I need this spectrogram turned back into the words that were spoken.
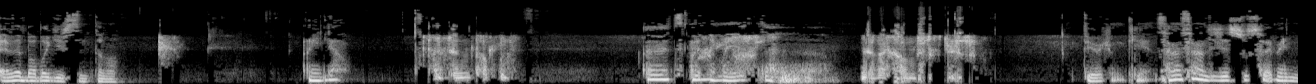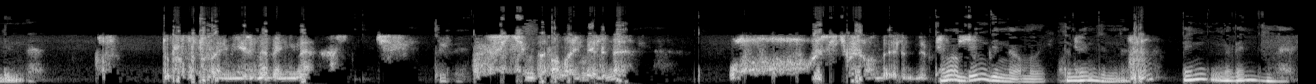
Eve baba girsin tamam. Ayla. Efendim tatlım. Evet annem ayıldı. Nerede kalmıştık diyorsun. Diyorum ki sen sadece sus ve beni dinle. Dur oturayım yerine ben yine. Sikimi de alayım eline. Oh, şu anda elimde. Tamam beni dinle ama. Beni dinle. Hı? Beni dinle beni dinle.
